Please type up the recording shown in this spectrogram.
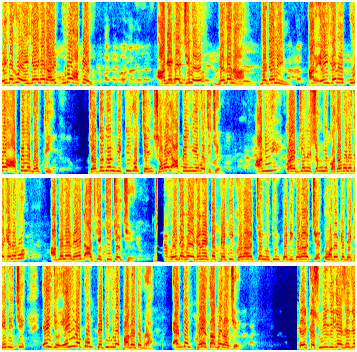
এই দেখো এই জায়গাটায় পুরো আপেল। আগেটাই ছিল বেদানা বা ডালিম আর এইখানে পুরো আপেলে ভর্তি। যতজন বিক্রি করছেন সবাই আপেল নিয়ে বসেছেন। আমি কয়েকজনের সঙ্গে কথা বলে দেখে নেব আপেলের রেট আজকে কি চলছে। ওই দেখো, এখানে একটা পেটি খোলা হচ্ছে, নতুন পেটি খোলা হচ্ছে, তোমাদেরকে দেখিয়ে দিচ্ছি। এই যে এই রকম পেটিগুলো পাবে তোমরা। একদম ফ্রেশ আপেল আছে। এই কাশ্মীর দিকে এসেছে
